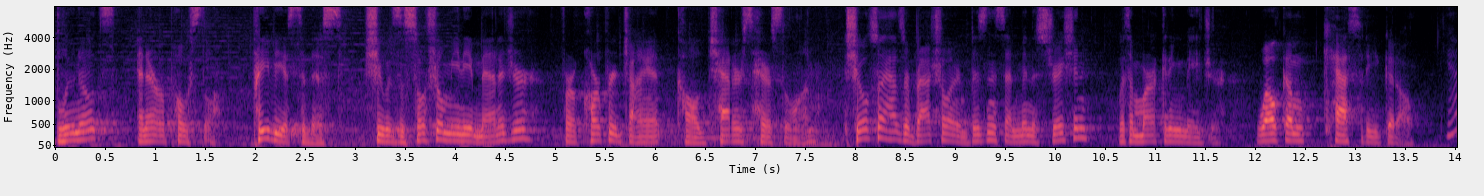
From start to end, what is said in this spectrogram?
Blue Notes, and Aeropostale. Previous to this, she was the social media manager for a corporate giant called Chatters Hair Salon. She also has her bachelor in business administration with a marketing major. Welcome, Kassidy Goodall. Yeah,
